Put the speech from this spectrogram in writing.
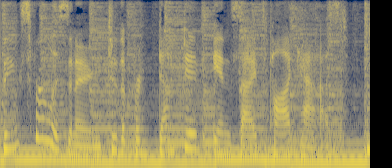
Thanks for listening to the Productive Insights podcast.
